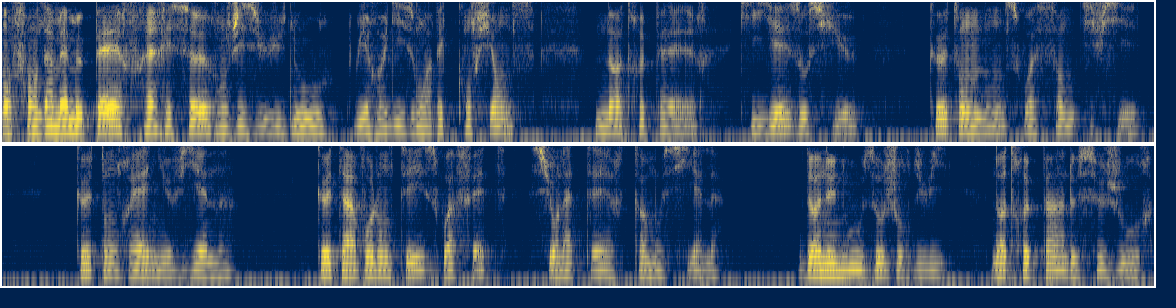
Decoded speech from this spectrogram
Enfants d'un même Père, frères et sœurs en Jésus, nous lui redisons avec confiance, Notre Père, qui es aux cieux, que ton nom soit sanctifié, que ton règne vienne, que ta volonté soit faite sur la terre comme au ciel. Donne-nous aujourd'hui notre pain de ce jour.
